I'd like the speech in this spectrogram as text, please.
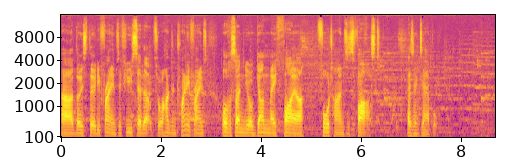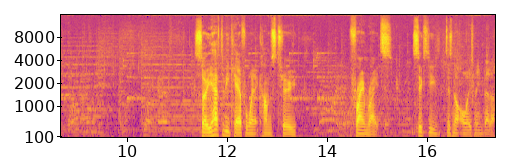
uh, those 30 frames. If you set it up to 120 frames, all of a sudden your gun may fire four times as fast, as an example. So you have to be careful when it comes to frame rates. 60 does not always mean better.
